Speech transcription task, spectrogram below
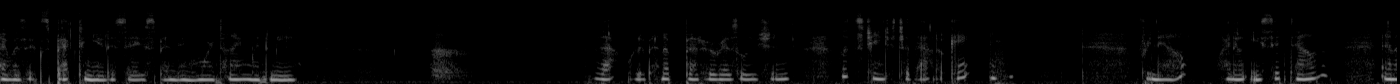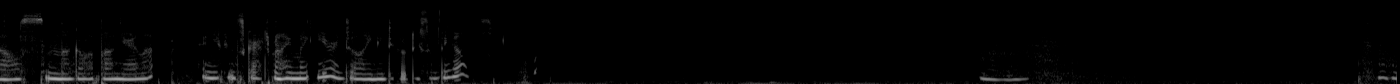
I was expecting you to say spending more time with me. That would have been a better resolution. Let's change it to that, okay? For now, why don't you sit down and I'll snuggle up on your lap and you can scratch behind my ear until I need to go do something else. Hmm.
